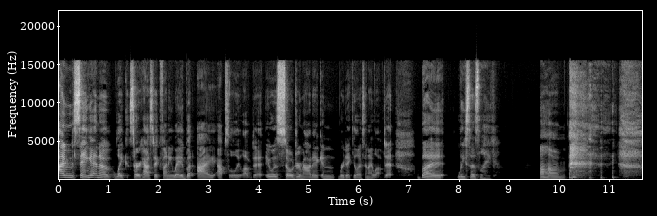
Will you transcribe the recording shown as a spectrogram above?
I'm saying it in a like sarcastic, funny way, but I absolutely loved it. It was so dramatic and ridiculous, and I loved it. But Lisa's like, um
